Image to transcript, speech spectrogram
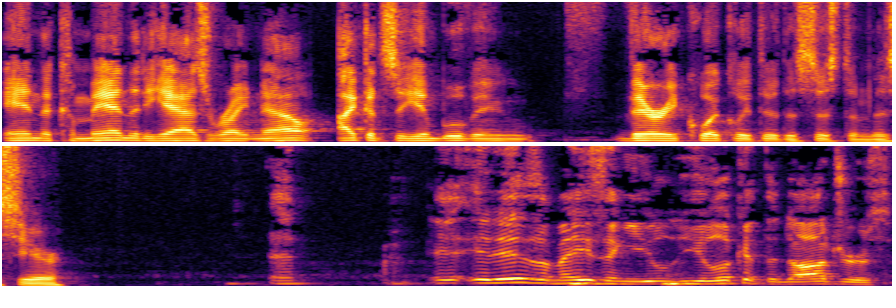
and the command that he has right now, I could see him moving very quickly through the system this year. And it is amazing. You you look at the Dodgers.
